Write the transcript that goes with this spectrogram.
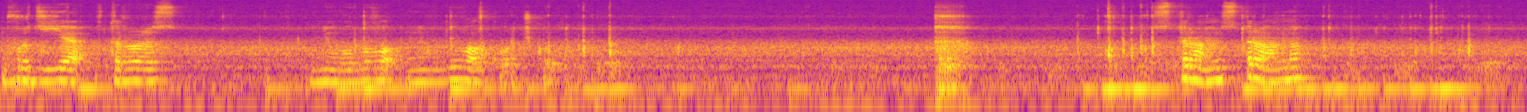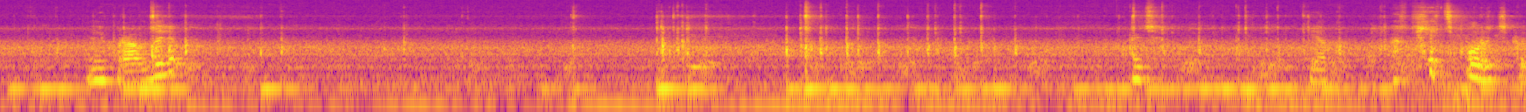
Вроде я второй раз не выбивал, не выбивал курочку. Странно, странно. Не правда ли? Так, опять курочка.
